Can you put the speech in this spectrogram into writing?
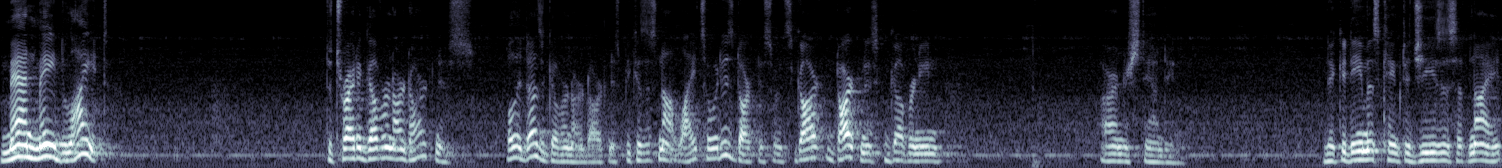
Man made light to try to govern our darkness. Well, it does govern our darkness because it's not light, so it is darkness. So it's gar- darkness governing our understanding. Nicodemus came to Jesus at night,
